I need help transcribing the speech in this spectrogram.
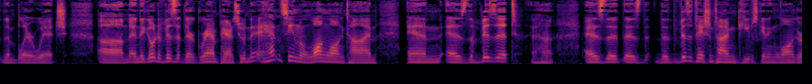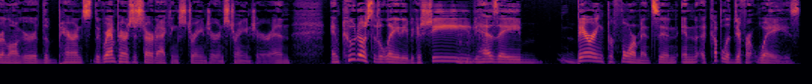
than Blair Witch, um, and they go to visit their grandparents who hadn't seen in a long, long time. And as the visit, uh as the as the, the visitation time keeps getting longer and longer, the parents, the grandparents, just start acting stranger and stranger. And and kudos to the lady because she has a bearing performance in in a couple of different ways.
